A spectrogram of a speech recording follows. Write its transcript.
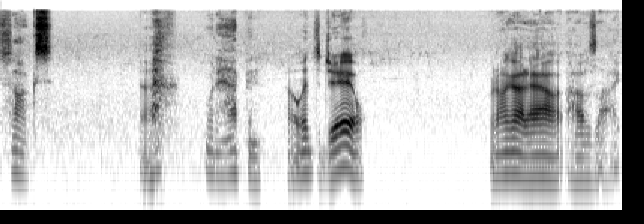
sucks. Uh, What happened? I went to jail. When I got out, I was like,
